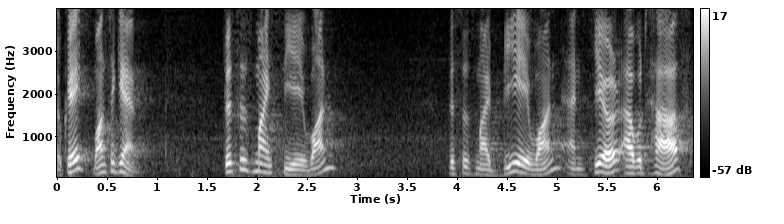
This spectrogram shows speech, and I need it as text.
Okay. Once again, this is my C A1, this is my B A1 and here I would have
